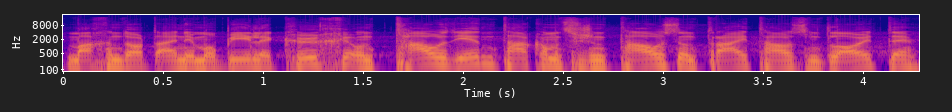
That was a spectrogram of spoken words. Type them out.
machen dort eine mobile Küche und jeden Tag kommen zwischen 1000 und 3000 Leute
